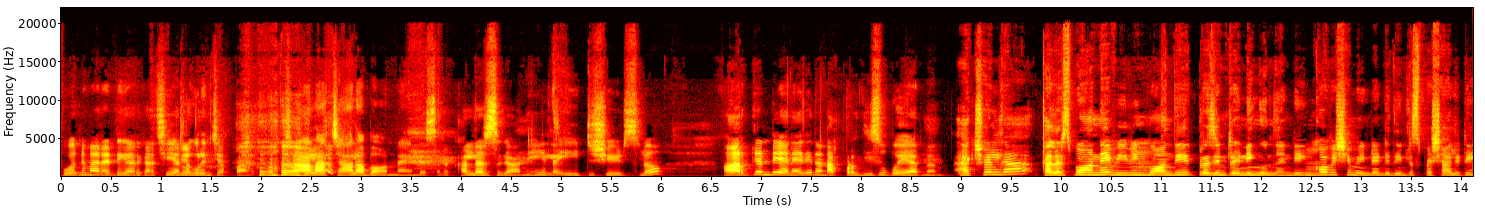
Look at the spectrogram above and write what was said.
పూర్ణిమారెడ్డి గారికి ఆ చీరల గురించి చెప్పాలి. చాలా చాలా బాగున్నాయండి అసలు. కలర్స్ కానీ లైట్ షేడ్స్లో ఆర్గండి అనేది నన్ను అప్పటికి తీసుకుపోయారు నన్ను. యాక్చువల్గా కలర్స్ బాగున్నాయి వీవింగ్ బాగుంది ప్రజెంట్ ట్రెండింగ్ ఉందండి. ఇంకో విషయం ఏంటంటే దీంట్లో స్పెషాలిటీ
